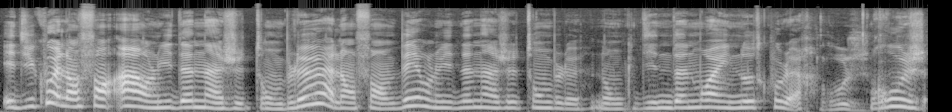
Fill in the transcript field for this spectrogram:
Et du coup, à l'enfant A, on lui donne un jeton bleu, à l'enfant B, on lui donne un jeton bleu. Donc, donne-moi une autre couleur. Rouge. Rouge.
